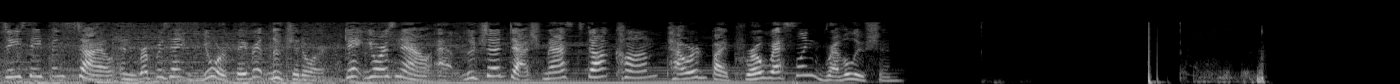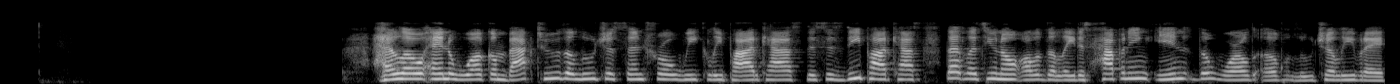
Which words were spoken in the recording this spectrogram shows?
Stay safe in style and represent your favorite luchador. Get yours now at lucha-masks.com, powered by Pro Wrestling Revolution. Hello and welcome back to the Lucha Central Weekly Podcast. This is the podcast that lets you know all of the latest happening in the world of Lucha Libre.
